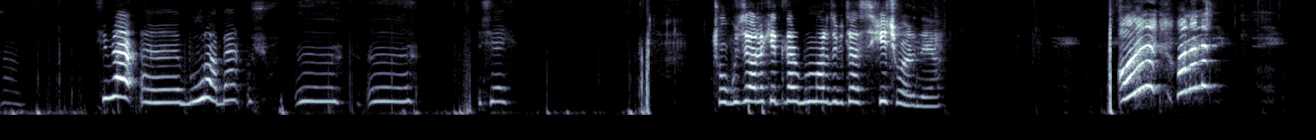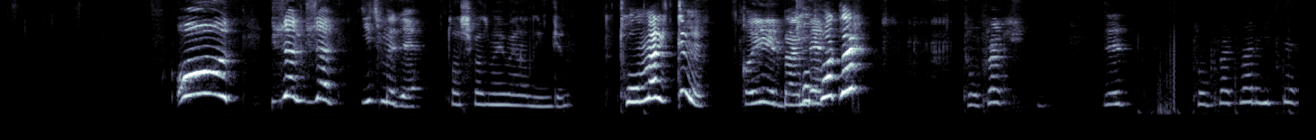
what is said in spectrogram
Tamam. Şimdi e, Buğra ben şu, e, e, şey çok güzel hareketler bunlarda bir tane skeç vardı ya. Ana, ananı Oo güzel güzel gitmedi. Taş kazmayı ben alayım canım. Tohumlar gitti mi? Hayır bende. Topraklar? Toprak de, topraklar gitti.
